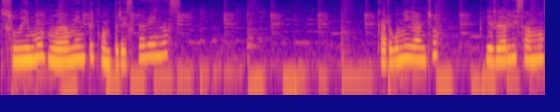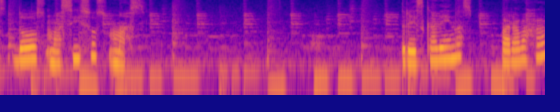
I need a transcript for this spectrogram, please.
Subimos nuevamente con tres cadenas. Cargo mi gancho y realizamos dos macizos más tres cadenas para bajar.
